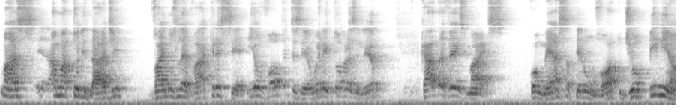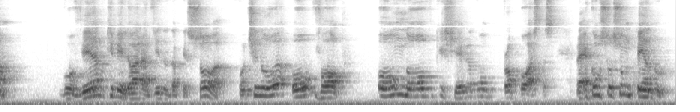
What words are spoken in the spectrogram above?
mas a maturidade vai nos levar a crescer. E eu volto a dizer, o eleitor brasileiro cada vez mais começa a ter um voto de opinião governo que melhora a vida da pessoa continua ou volta, ou um novo que chega com propostas. É como se fosse um pêndulo,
